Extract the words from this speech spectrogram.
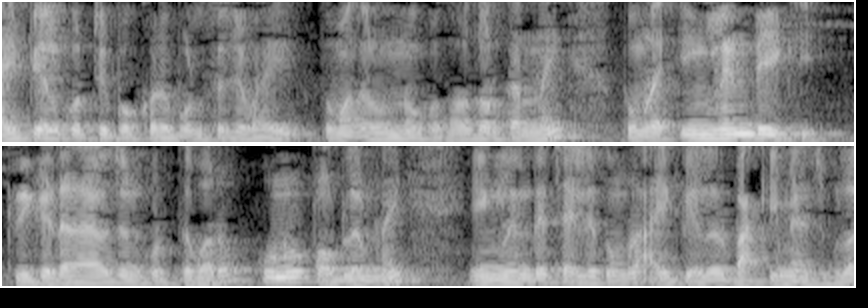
আইপিএল কর্তৃপক্ষরে বলছে যে, ভাই, তোমাদের অন্য কোথাও দরকার নাই। তোমরা ইংল্যান্ডেই কি ক্রিকেটের আয়োজন করতে পারো? কোনো প্রবলেম নাই। ইংল্যান্ডে চাইলে তোমরা আইপিএল এর বাকি ম্যাচগুলো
